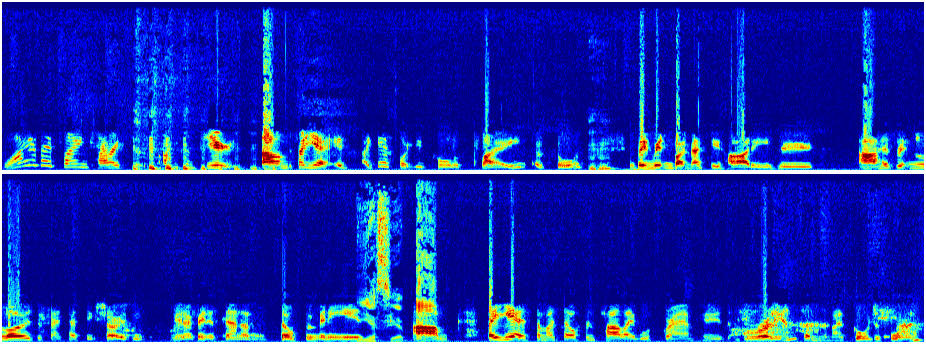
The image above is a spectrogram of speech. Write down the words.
"Why are they playing characters?" I'm confused. um, so yeah, it's I guess what you'd call a play of sorts. It's been written by Matthew Hardy, who uh, has written loads of fantastic shows. He's you know been a stand-up himself for many years. Yes, yep. Um, but yeah, so myself and Parley Wolfgramm, who's brilliant and the most gorgeous woman,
